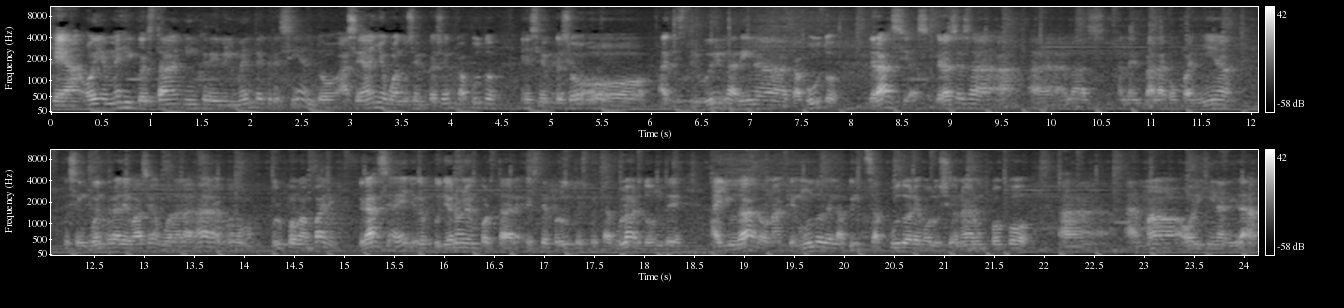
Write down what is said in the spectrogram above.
que hoy en México está increíblemente creciendo. Hace años cuando se empezó en Caputo, eh, se empezó a distribuir la harina Caputo, gracias, gracias a, la, a la compañía que se encuentra de base en Guadalajara como Grupo Campaña, gracias a ellos que pudieron importar este producto espectacular, donde ayudaron a que el mundo de la pizza pudo revolucionar un poco a, más originalidad.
